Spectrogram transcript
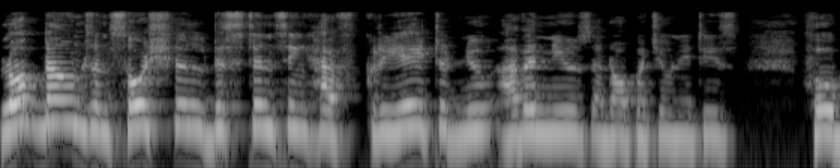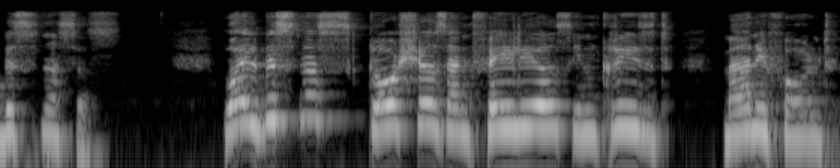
Lockdowns and social distancing have created new avenues and opportunities for businesses. While business closures and failures increased manifold,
